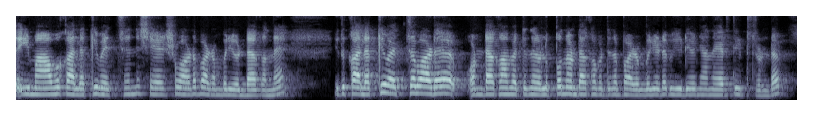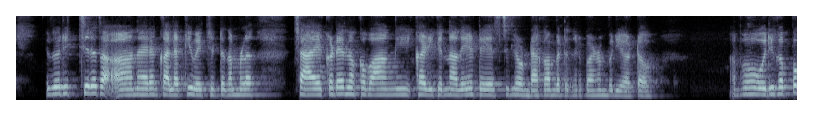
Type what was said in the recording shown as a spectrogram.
ഈ മാവ് കലക്കി വെച്ചതിന് ശേഷമാണ് പഴംപൊരി ഉണ്ടാക്കുന്നത്. ഇത് കലക്കി വെച്ച പാടെ ഉണ്ടാക്കാൻ പറ്റുന്ന എളുപ്പം ഉണ്ടാക്കാൻ പറ്റുന്ന പഴംപൊരിയുടെ വീഡിയോ ഞാൻ നേരത്തെ ഇട്ടിട്ടുണ്ട്. ഇതൊരു ഇച്ചിരി ത- നേരം കലക്കി വെച്ചിട്ട് നമ്മൾ ചായക്കടയിൽ നിന്നൊക്കെ വാങ്ങി കഴിക്കുന്ന അതേ ടേസ്റ്റിൽ ഉണ്ടാക്കാൻ പറ്റുന്നൊരു പഴംപൊരി കേട്ടോ അപ്പോൾ ഒരു കപ്പ്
